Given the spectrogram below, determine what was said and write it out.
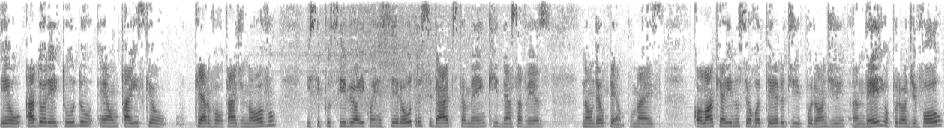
Eu adorei tudo, é um país que eu quero voltar de novo e se possível aí conhecer outras cidades também que dessa vez não deu tempo, mas coloque aí no seu roteiro de por onde andei ou por onde vou.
